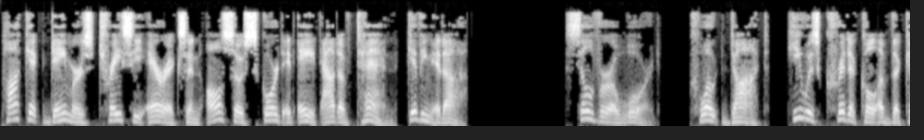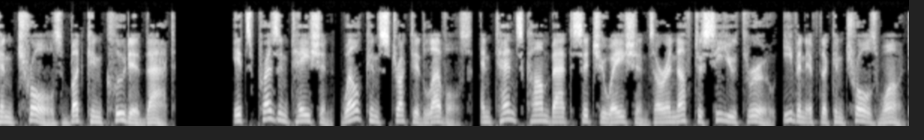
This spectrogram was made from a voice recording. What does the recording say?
Pocket Gamer's Tracy Erickson also scored it 8 out of 10, giving it a Silver Award. He was critical of the controls but concluded that its presentation, well-constructed levels, and tense combat situations are enough to see you through, even if the controls won't.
